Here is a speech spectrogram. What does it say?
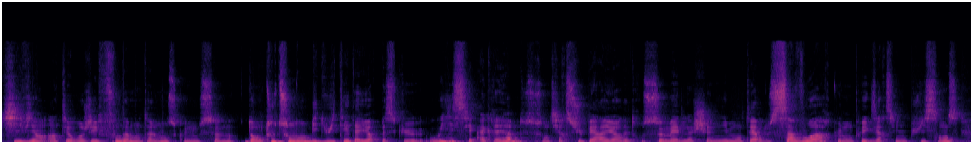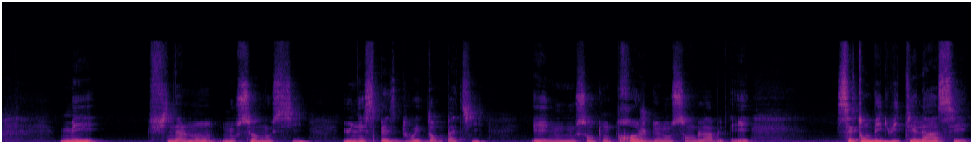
qui vient interroger fondamentalement ce que nous sommes. Dans toute son ambiguïté d'ailleurs, parce que oui, c'est agréable de se sentir supérieur, d'être au sommet de la chaîne alimentaire, de savoir que l'on peut exercer une puissance, mais finalement, nous sommes aussi une espèce douée d'empathie, et nous nous sentons proches de nos semblables. Et cette ambiguïté-là, ces,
